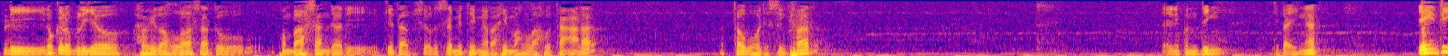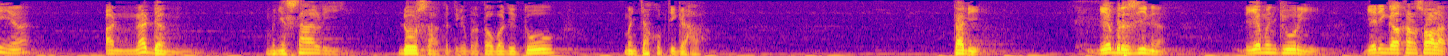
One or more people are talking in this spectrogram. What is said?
Di nukil beliau hafizahullah satu pembahasan dari kitab Syaikhul Islam Ibnu rahimahullah taala. Atau bahwa istighfar. Ini penting kita ingat. Yang intinya an-nadam menyesali dosa ketika bertobat itu mencakup tiga hal. Tadi dia berzina, dia mencuri, dia meninggalkan sholat,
